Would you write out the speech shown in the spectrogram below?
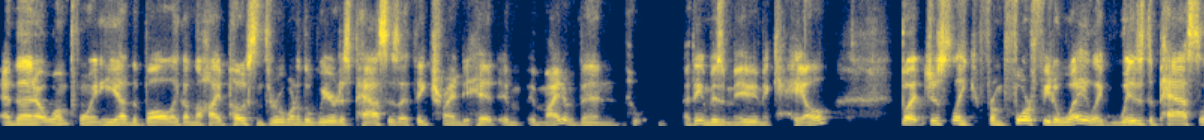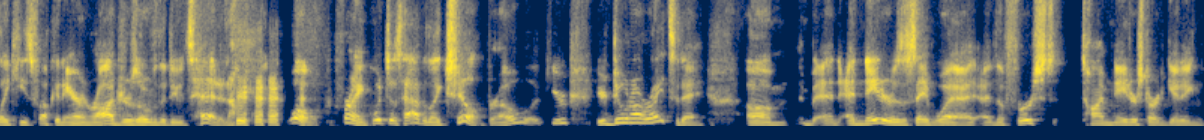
and then at one point he had the ball like on the high post and threw one of the weirdest passes i think trying to hit it, it might have been i think it was maybe McHale but just like from four feet away, like whizzed a pass like he's fucking Aaron Rodgers over the dude's head. And I'm like, whoa, Frank, what just happened? Like, chill, bro. You're you're doing all right today. Um, and and Nader is the same way. And the first time Nader started getting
